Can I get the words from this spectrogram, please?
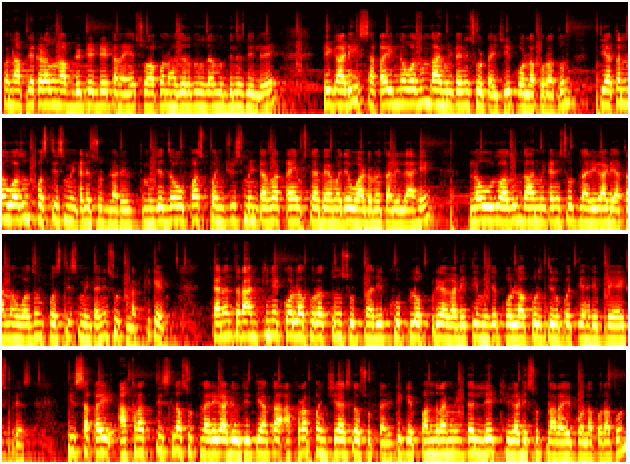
पण आपल्याकडे अजून अपडेटेड डेटा नाही सो आपण हजरत निजामुद्दीनच लिहिलेलं आहे. ही गाडी सकाळी नऊ वाजून दहा मिनिटांनी सुटायची कोल्हापुरातून. ती आता नऊ वाजून पस्तीस मिनिटांनी सुटणार आहे. म्हणजे जवळपास पंचवीस मिनिटाचा टाईम स्लॅब यामध्ये वाढवण्यात आलेला आहे. नऊ वाजून दहा मिनिटांनी सुटणारी गाडी आता नऊ वाजून पस्तीस मिनिटांनी सुटणार ठीक आहे? त्यानंतर आणखीन एक कोल्हापुरातून सुटणारी खूप लोकप्रिय गाडी ती म्हणजे कोल्हापूर तिरुपती हरिप्रिया एक्सप्रेस. ही सकाळी अकरा तीसला सुटणारी गाडी होती. ती आता अकरा पंचेचाळीसला सुटणार आहे ठीक आहे? पंधरा मिनिटं लेट ही गाडी सुटणार आहे कोल्हापुरातून.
